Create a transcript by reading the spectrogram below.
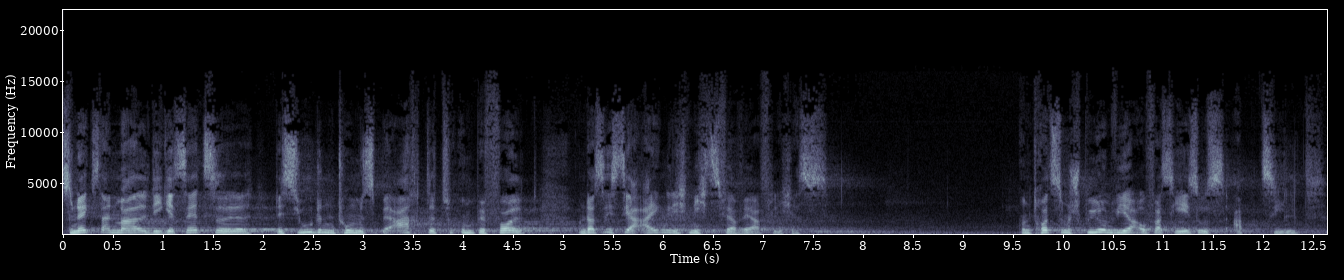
zunächst einmal die Gesetze des Judentums beachtet und befolgt. Und das ist ja eigentlich nichts Verwerfliches. Und trotzdem spüren wir, auf was Jesus abzielt.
